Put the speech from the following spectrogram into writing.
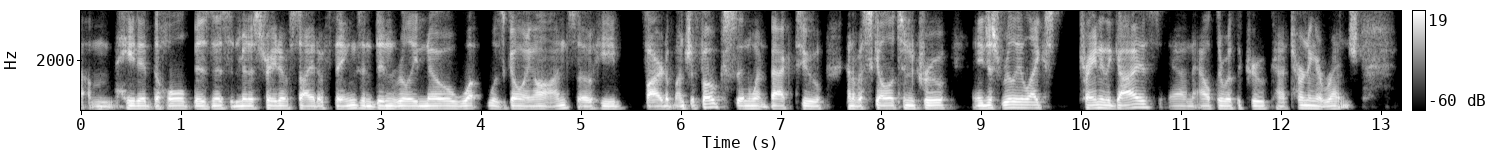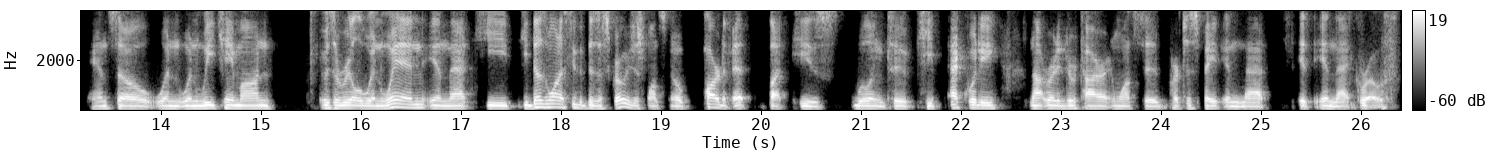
um, hated the whole business administrative side of things, and didn't really know what was going on. So he fired a bunch of folks and went back to kind of a skeleton crew. And he just really likes training the guys and out there with the crew, kind of turning a wrench. And so when when we came on, it was a real win-win in that he he doesn't want to see the business grow. He just wants no part of it, but he's willing to keep equity not ready to retire and wants to participate in that in that growth.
